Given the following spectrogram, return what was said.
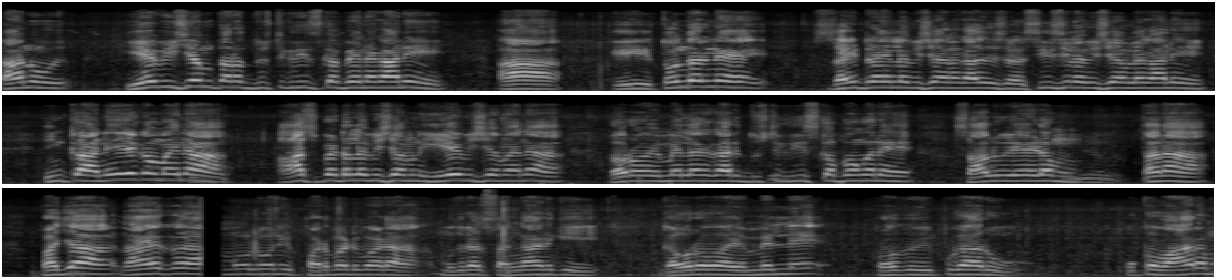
తాను ఏ విషయం తన దృష్టికి తీసుకుపోయినా కానీ ఈ తొందరనే సైడ్ డ్రైన్ల విషయంలో కాదు సీసీల విషయంలో కానీ ఇంకా అనేకమైన హాస్పిటల్ విషయంలో ఏ విషయమైనా గౌరవ ఎమ్మెల్యే గారి దృష్టికి తీసుకుపోగానే సాల్వ్ చేయడం తన ప్రజా నాయకంలోని పడమటివాడ ముదిరాజ్ సంఘానికి గౌరవ ఎమ్మెల్యే ప్రభుత్వ విప్ గారు ఒక వారం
